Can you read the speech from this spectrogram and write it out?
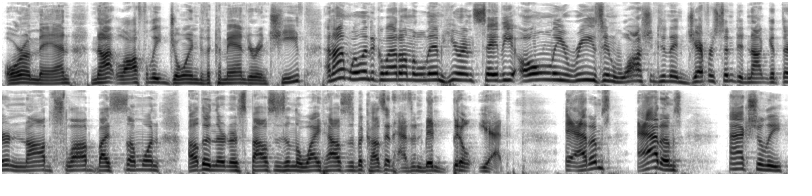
or a man, not lawfully joined the commander in chief. And I'm willing to go out on the limb here and say the only reason Washington and Jefferson did not get their knobs slobbed by someone other than their spouses in the White House is because it hasn't been built yet. Adams, Adams, actually,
